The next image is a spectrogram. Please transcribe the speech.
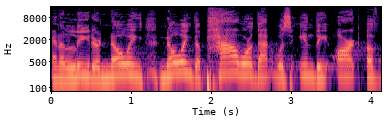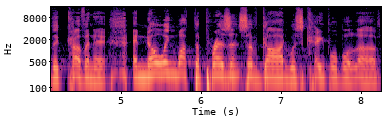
and a leader, knowing, knowing the power that was in the ark of the covenant, and knowing what what the presence of God was capable of.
